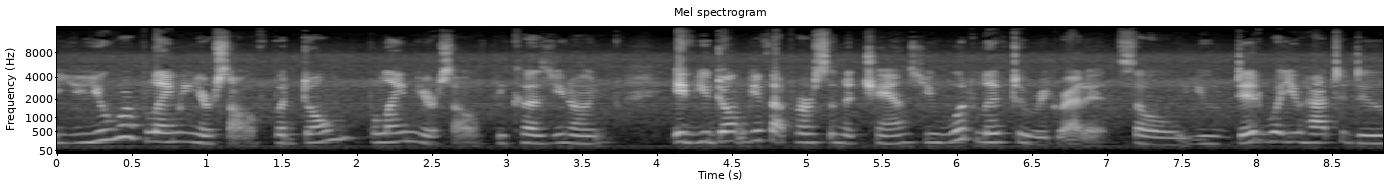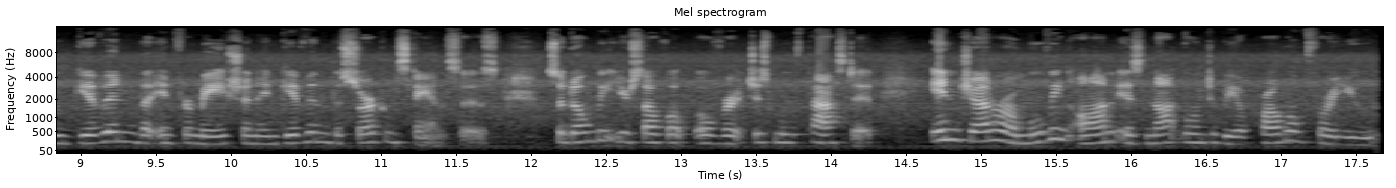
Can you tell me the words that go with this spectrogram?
you were blaming yourself but don't blame yourself because you know if you don't give that person a chance you would live to regret it. So you did what you had to do given the information and given the circumstances. So don't beat yourself up over it just move past it. In general moving on is not going to be a problem for you.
